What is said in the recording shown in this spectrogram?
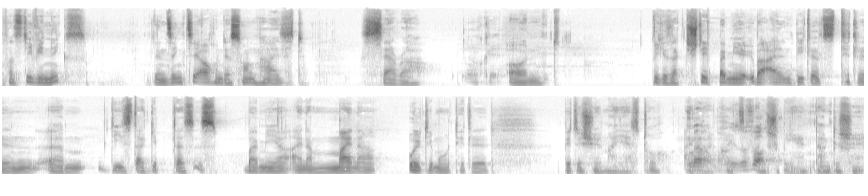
von Stevie Nicks. Den singt sie auch und der Song heißt Sarah. Okay. Und wie gesagt, steht bei mir über allen Beatles-Titeln, ähm, die es da gibt. Das ist bei mir einer meiner Ultimo-Titel. Bitte schön, Maestro. Einmal ja, kurz sofort. Spielen. Dankeschön.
